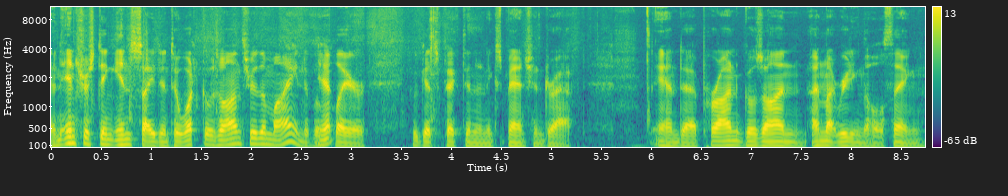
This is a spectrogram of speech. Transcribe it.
an interesting insight into what goes on through the mind of a Yep. player who gets picked in an expansion draft. And uh, Perron goes on. I'm not reading the whole thing.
